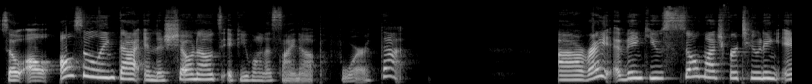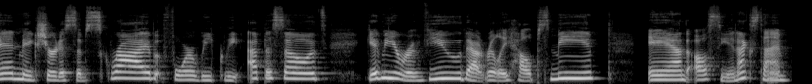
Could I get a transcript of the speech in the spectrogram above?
So I'll also link that in the show notes if you want to sign up for that. All right, thank you so much for tuning in. Make sure to subscribe for weekly episodes. Give me a review, that really helps me. And I'll see you next time.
